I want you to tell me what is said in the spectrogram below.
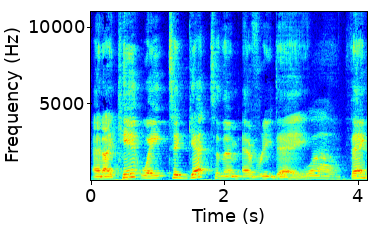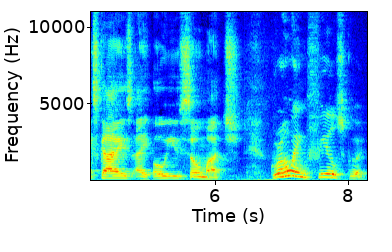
and I can't wait to get to them every day. Wow. Thanks, guys. I owe you so much. Growing feels good,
